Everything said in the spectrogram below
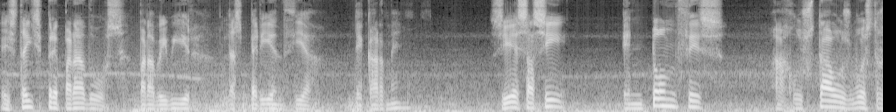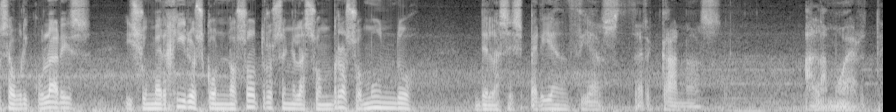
¿Estáis preparados para vivir la experiencia de Carmen? Si es así, entonces ajustaos vuestros auriculares y sumergiros con nosotros en el asombroso mundo de las experiencias cercanas a la muerte.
